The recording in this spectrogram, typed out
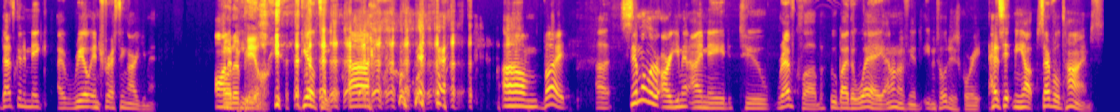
That's going to make a real interesting argument on, on appeal. appeal. Guilty. Uh, um, but uh, similar argument I made to Rev Club, who, by the way, I don't know if I even told you this, Corey, has hit me up several times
